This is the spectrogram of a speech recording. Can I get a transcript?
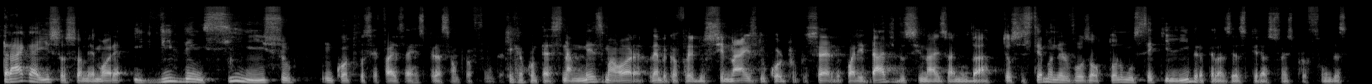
Traga isso à sua memória e vivencie isso enquanto você faz essa respiração profunda. O que, que acontece? Na mesma hora, lembra que eu falei dos sinais do corpo para o cérebro? A qualidade dos sinais vai mudar, teu sistema nervoso autônomo se equilibra pelas respirações profundas,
